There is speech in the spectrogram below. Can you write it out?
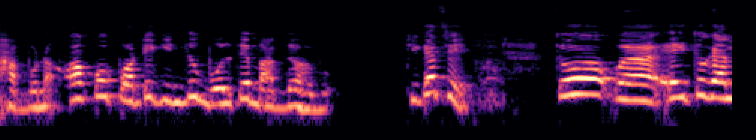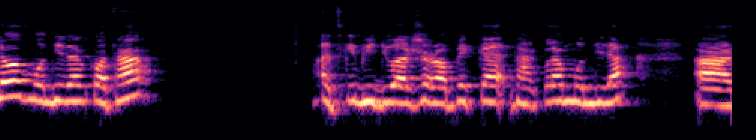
ভাববো না। অকপটে কিন্তু বলতে বাধ্য হব। ঠিক আছে? তো এই তো গেল মন্দিরার কথা। আজকে ভিডিও আসার অপেক্ষায় থাকলাম মন্দিরা। আর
